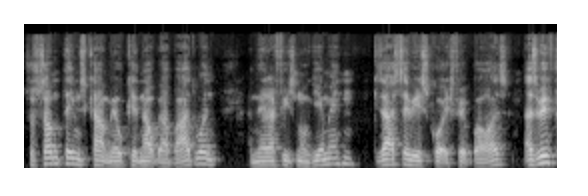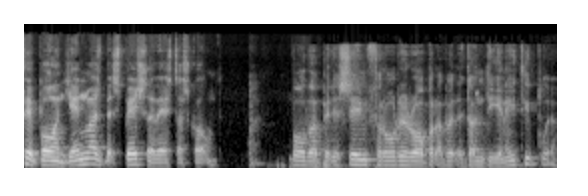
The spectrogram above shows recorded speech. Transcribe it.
So sometimes Cantwell can help with a bad one, and the referees no game anything because that's the way Scottish football is. As way football in general is, but especially the rest of Scotland. Well, there'll be the same for Rory Robert about the Dundee United player.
